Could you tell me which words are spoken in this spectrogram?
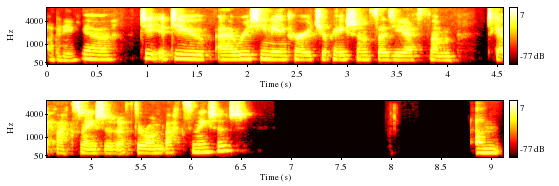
I believe. Yeah, do, do you uh, routinely encourage your patients as you ask them to get vaccinated if they're unvaccinated? Um,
